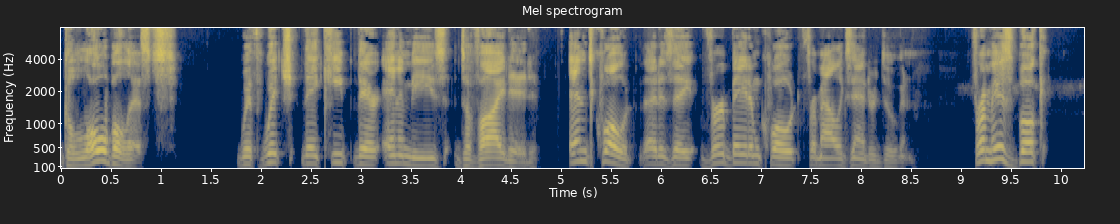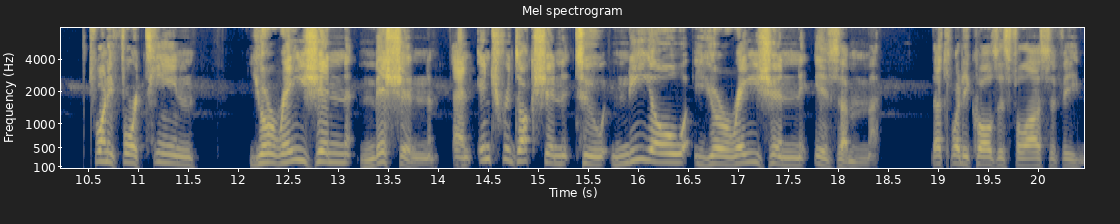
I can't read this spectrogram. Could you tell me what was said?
globalists with which they keep their enemies divided. End quote. That is a verbatim quote from Alexander Dugin. From his book, 2014, Eurasian Mission An Introduction to Neo Eurasianism. That's what he calls his philosophy,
